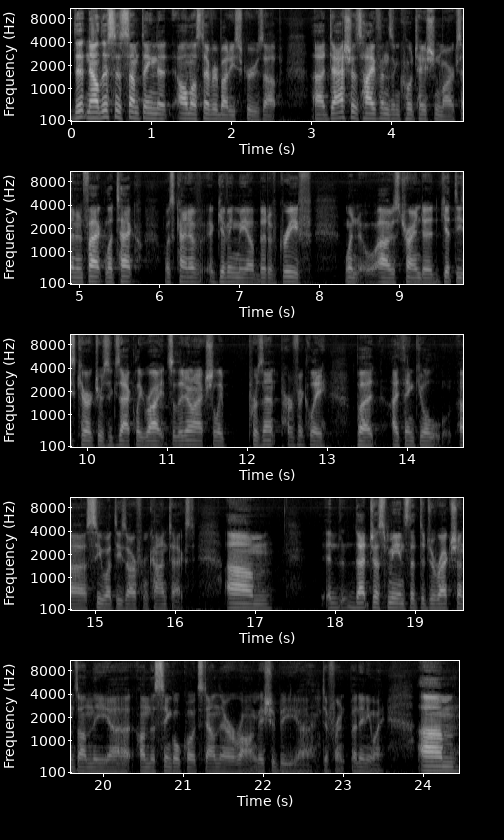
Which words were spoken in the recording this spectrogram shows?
th now this is something that almost everybody screws up. Uh, dashes, hyphens, and quotation marks. And in fact, LaTeX was kind of giving me a bit of grief when I was trying to get these characters exactly right. So they don't actually present perfectly, but I think you'll uh, see what these are from context. Um, and that just means that the directions on the uh, on the single quotes down there are wrong. They should be uh, different. But anyway, um,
